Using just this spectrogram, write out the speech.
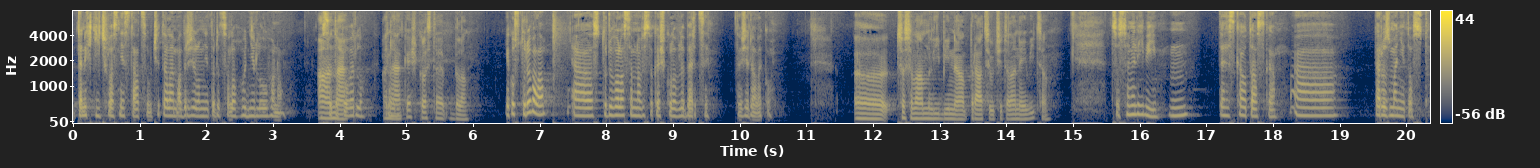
ten chtíč vlastně stát se učitelem a drželo mě to docela hodně dlouho. No. A se na, to povedlo. A na jaké škole jste byla? Jako studovala. A studovala jsem na vysoké škole v Liberci, takže daleko. Uh, co se vám líbí na práci učitele nejvíce? Co se mi líbí? Hm? To je hezká otázka. A ta rozmanitost.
